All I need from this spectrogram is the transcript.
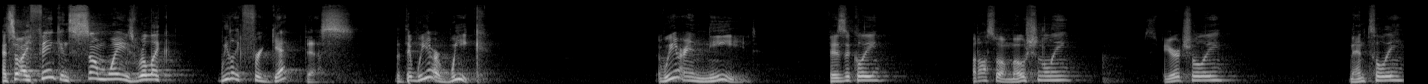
And so I think in some ways we're like we like forget this, that we are weak. We are in need physically, but also emotionally, spiritually, mentally.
